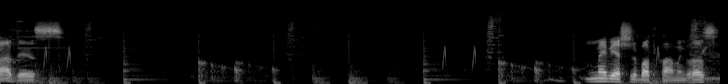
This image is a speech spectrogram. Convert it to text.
Buy this. Maybe I should have bought the climbing gloves.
